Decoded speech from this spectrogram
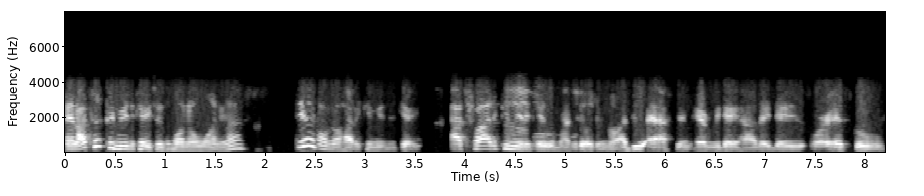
and I took communications one on one, and I still don't know how to communicate. I try to communicate with my Oh. children. I do ask them every day how their days were at school,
